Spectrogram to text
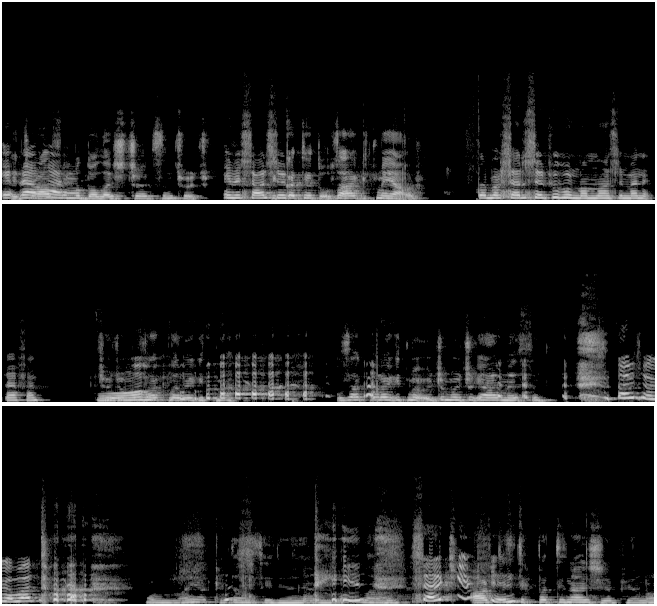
etrafa. Etrafımı dolaşacaksın çocuğum. Evet sarı sırpı. Dikkat et uzağa gitme yavrum. Bak sarı sırpı bulmam lazım ben etrafan. Çocuğum Oh. uzaklara gitme. uzaklara gitme öcüm öcü gelmesin. Ben çok abarttım. Oğlum gibi dans ediyor ya. Vallahi. sen kimsin? Artistik patinaj yapıyorsun. O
